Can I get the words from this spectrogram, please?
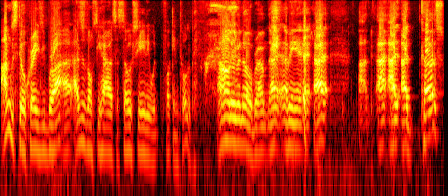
I'm just still crazy, bro. I, I- just don't see how it's associated with fucking toilet paper. I don't even know, bro. I, I mean, I, I, I, I, cuz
